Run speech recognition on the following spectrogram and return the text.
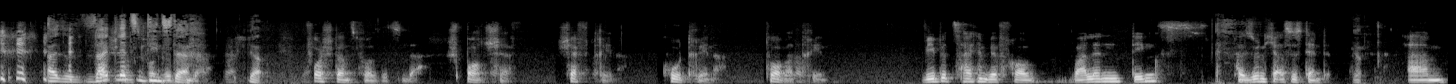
Also seit letzten Dienstag. Ja. Vorstandsvorsitzender, Sportchef, Cheftrainer, Co-Trainer, Torwarttrainer. Wie bezeichnen wir Frau Wallendings persönliche Assistentin? Ja. Ähm,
